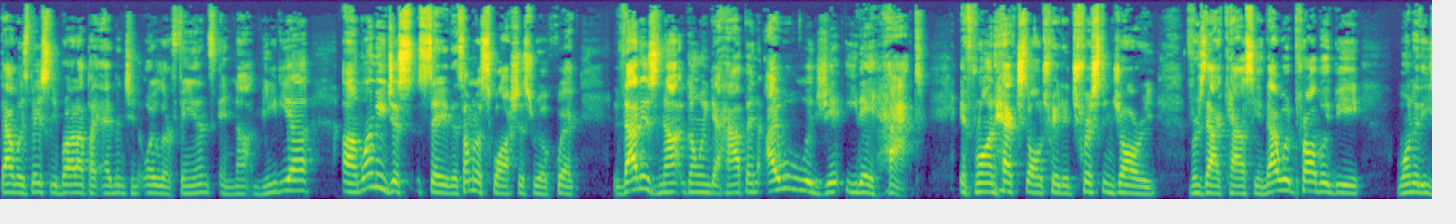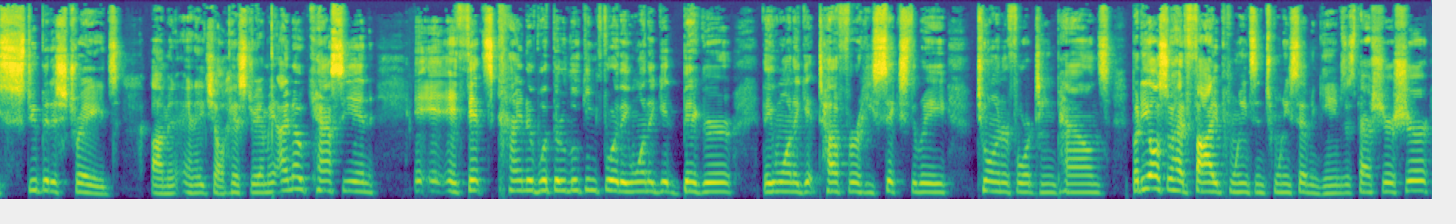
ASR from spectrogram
that was basically brought up by Edmonton Oiler fans and not media. Um, let me just say this: I'm going to squash this real quick. That is not going to happen. I will legit eat a hat if Ron Hextall traded Tristan Jarry for Zack Kassian. That would probably be one of the stupidest trades um, in NHL history. I mean, I know Kassian, it, it, fits kind of what they're looking for. They want to get bigger, they want to get tougher. He's 6'3, 214 pounds, but he also had five points in 27 games this past year. Sure,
